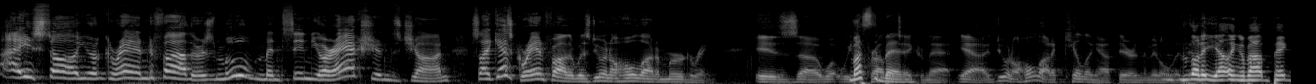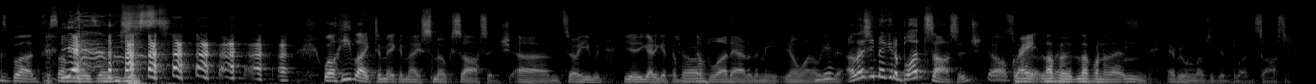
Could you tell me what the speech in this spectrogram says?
I saw your grandfather's movements in your actions, John. So I guess grandfather was doing a whole lot of murdering, is uh, what we Must should have probably been. take from that. Yeah, doing a whole lot of killing out there in the middle of the A lot day. of yelling about pig's blood for some Yeah. reason. Just, well, he liked to make a nice smoked sausage. Um, so he would, you know, you got to get the, the Sure. blood out of the meat. You don't want to leave Yeah. it. Unless you make it a blood sausage. Also great. another Love thing. a, love one of those. Mm, everyone loves a good blood sausage.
